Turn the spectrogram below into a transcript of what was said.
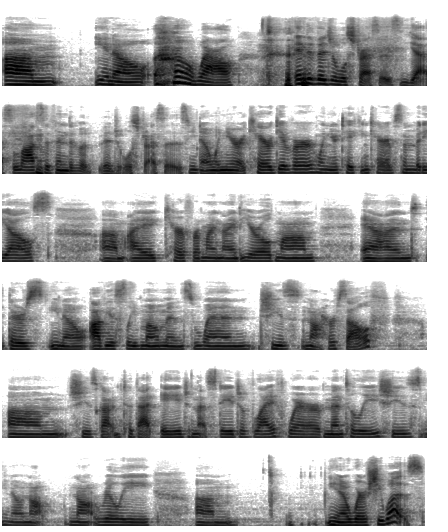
um, you know, wow, individual stresses. Yes, lots of individual stresses. You know, when you're a caregiver, when you're taking care of somebody else. Um, I care for my 90 year old mom, and there's you know obviously moments when she's not herself. Um, she's gotten to that age and that stage of life where mentally she's you know not not really um, you know where she was.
